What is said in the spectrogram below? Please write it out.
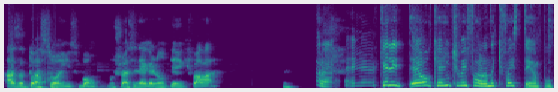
As atuações, bom, no Schwarzenegger não tenho o que falar. Cara, é, aquele, é o que a gente vem falando aqui faz tempo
